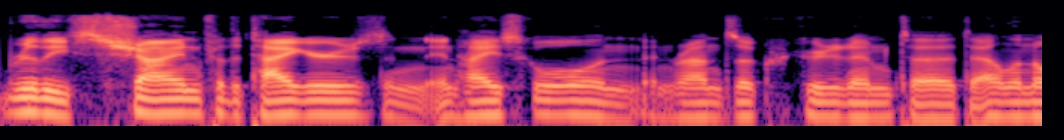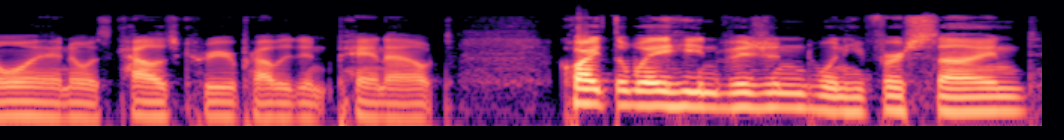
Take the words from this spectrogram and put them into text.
really shined for the Tigers in, in high school, and, and Ron Zook recruited him to, to Illinois. I know his college career probably didn't pan out quite the way he envisioned when he first signed,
